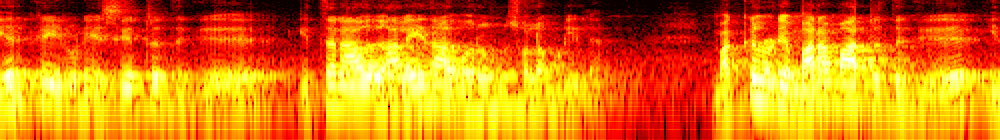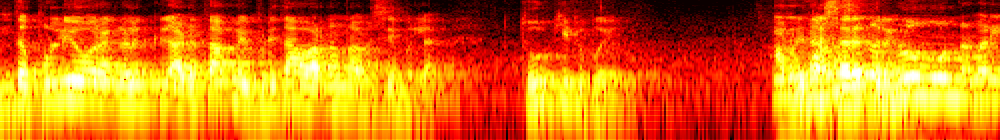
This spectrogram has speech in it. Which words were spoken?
இயற்கையினுடைய சீற்றத்துக்கு இத்தனாவது அலை தான் வரும்னு சொல்ல முடியல. மக்களுடைய மனமாற்றத்துக்கு இந்த புள்ளியோரங்களுக்கு அடுத்தாப்புல இப்படி தான் வரணும்னு அவசியம் இல்லை. தூக்கிட்டு போயிடும் ப்ளூ மூன்ற மாதிரி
